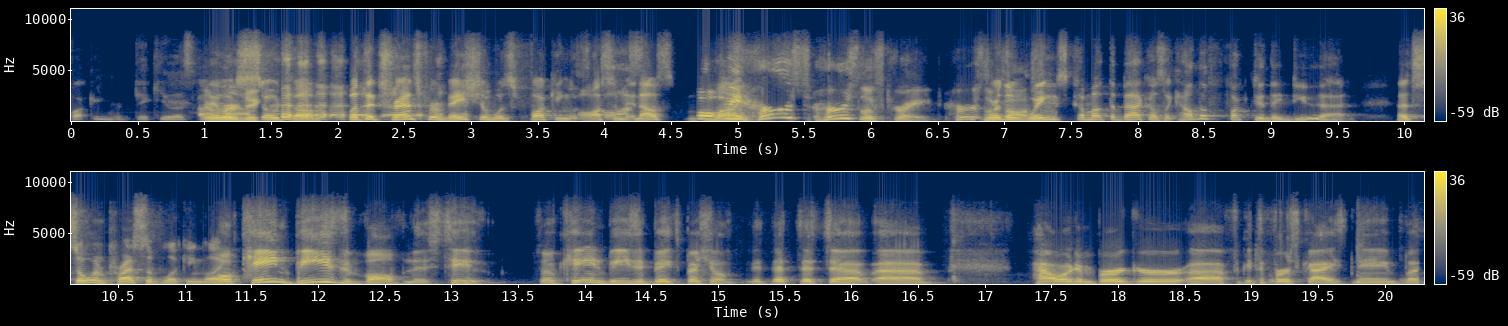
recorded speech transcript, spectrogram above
fucking ridiculous." They look so dumb, but the transformation was fucking was awesome. And I was Well, I mean, hers hers looks great. Hers where the awesome. wings come out the back. I was like, how the fuck did they do that? That's so impressive looking. Like, well, KNB's involved in this too. So KNB's a big special. That, that's uh, uh, Howard and Berger. Uh, forget the first guy's name, but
